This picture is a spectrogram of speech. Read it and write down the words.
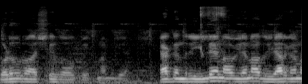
ಬಡವರು ಆಶೀರ್ವಾದ ಹೋಗ್ಬೇಕು ನಮಗೆ. ಯಾಕಂದರೆ ಇಲ್ಲೇ ನಾವು ಏನಾದರೂ ಯಾರಿಗಾನ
